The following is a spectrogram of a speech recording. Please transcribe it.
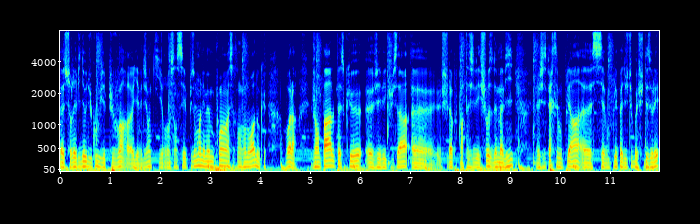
Euh, sur les vidéos du coup j'ai pu voir il y avait des gens qui recensaient plus ou moins les mêmes points à certains endroits donc voilà. J'en parle parce que j'ai vécu ça je suis là pour partager les choses de ma vie j'espère que ça vous plaira. Si ça vous plaît pas du tout bah, je suis désolé.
